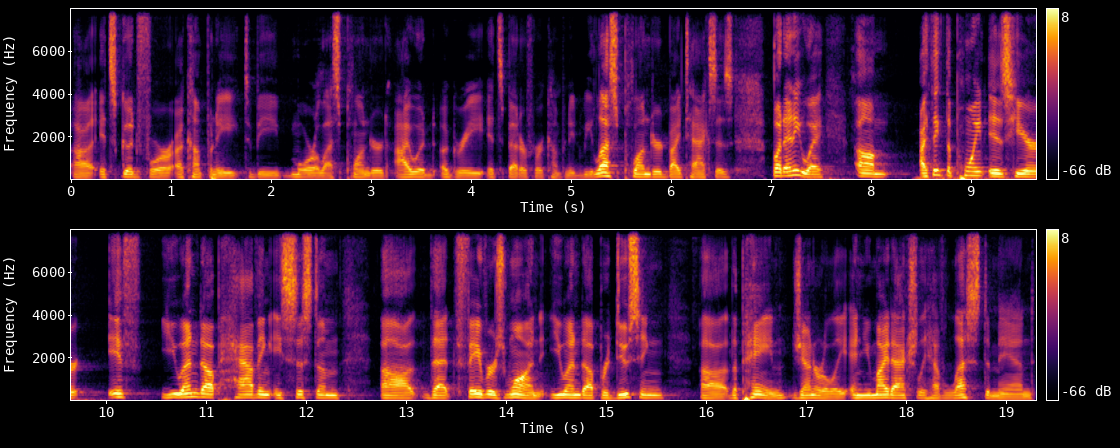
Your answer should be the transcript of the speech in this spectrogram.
uh, it's good for a company to be more or less plundered. I would agree it's better for a company to be less plundered by taxes. But anyway, um, I think the point is here if you end up having a system uh, that favors one, you end up reducing uh, the pain generally, and you might actually have less demand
